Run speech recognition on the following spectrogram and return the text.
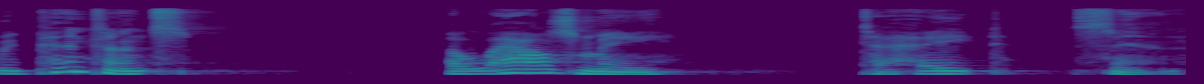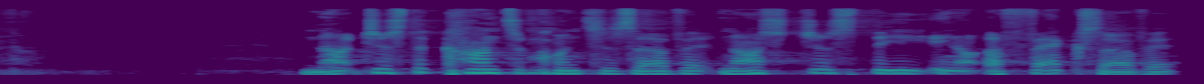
Repentance allows me to hate sin. Not just the consequences of it, not just the you know, effects of it,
